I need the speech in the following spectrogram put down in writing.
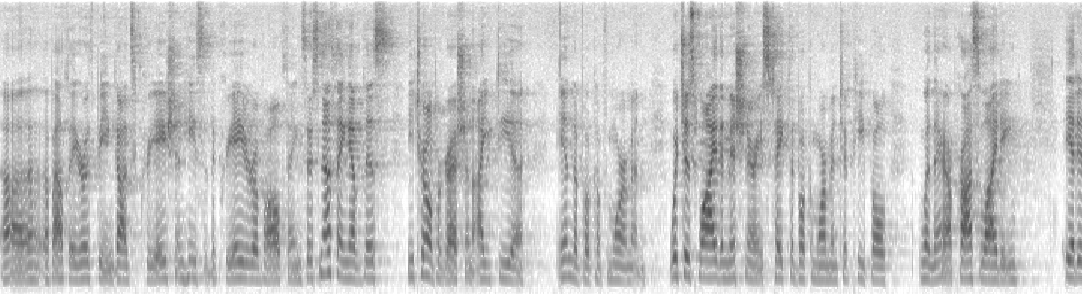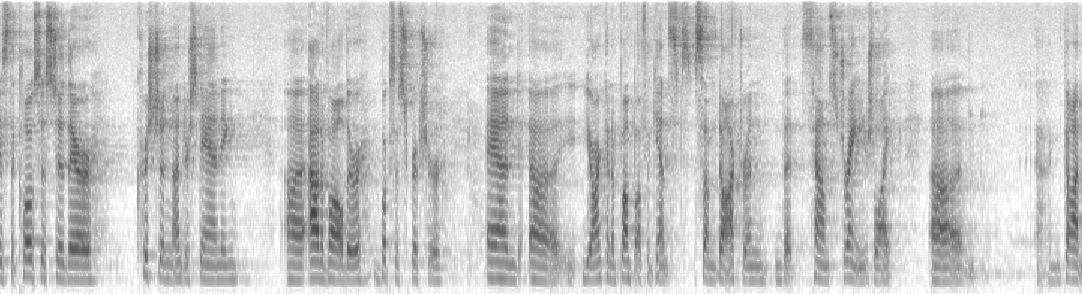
uh, about the earth being God's creation. He's the creator of all things. There's nothing of this eternal progression idea in the Book of Mormon, which is why the missionaries take the Book of Mormon to people when they are proselyting. It is the closest to their Christian understanding uh, out of all their books of scripture and uh, you aren't going to bump up against some doctrine that sounds strange, like uh, God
